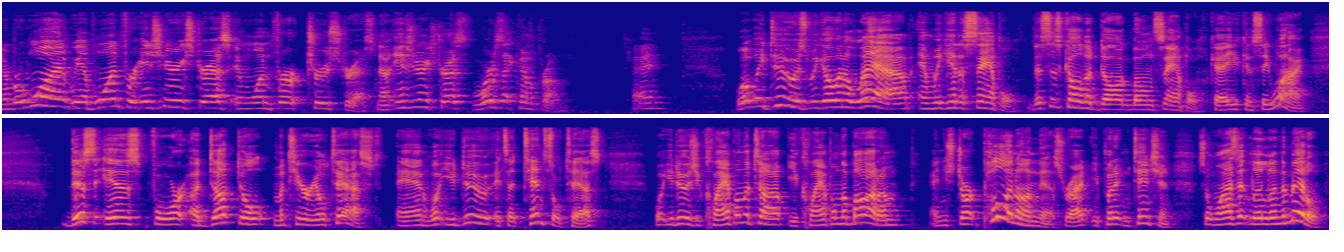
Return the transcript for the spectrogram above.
Number one, we have one for engineering stress and one for true stress. Now, engineering stress, where does that come from? Okay. What we do is we go in a lab and we get a sample. This is called a dog bone sample. Okay, you can see why. This is for a ductile material test. And what you do, it's a tensile test. What you do is you clamp on the top, you clamp on the bottom, and you start pulling on this, right? You put it in tension. So why is it little in the middle?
